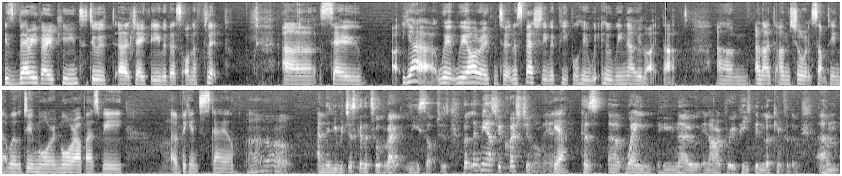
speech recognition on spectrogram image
is very, very keen to do a, a JV with us on a flip. Uh, so uh, yeah, we, we are open to it, and especially with people who who we know like that. Um, and I, I'm sure it's something that we'll do more and more of as we uh, begin to scale. Oh, and then you were just going to talk about lease options, but let me ask you a question on it. Yeah. Because uh, Wayne, who you know in our group, he's been looking for them, um,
